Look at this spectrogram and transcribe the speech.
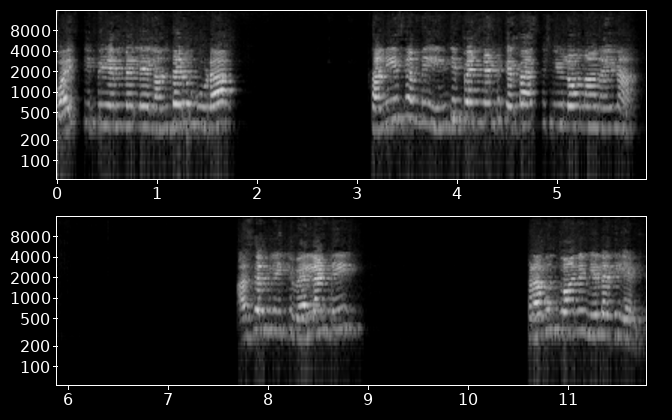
వైసీపీ ఎమ్మెల్యేలందరూ కూడా కనీసం మీ ఇండిపెండెంట్ కెపాసిటీలోనైనా అసెంబ్లీకి వెళ్ళండి. ప్రభుత్వాన్ని నిలదీయండి.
